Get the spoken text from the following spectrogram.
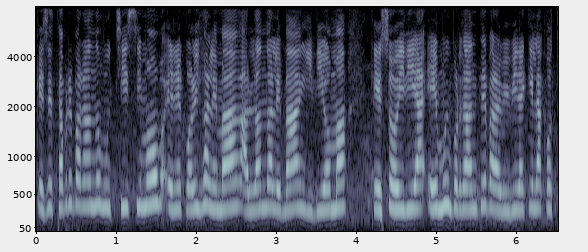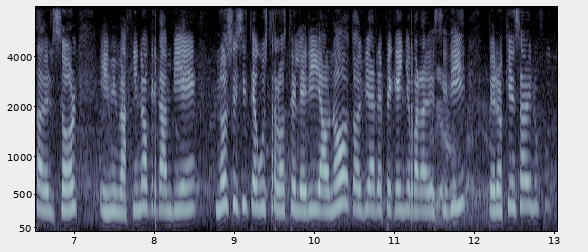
que se está preparando muchísimo en el colegio alemán, hablando alemán, idioma, que eso hoy día es muy importante para vivir aquí en la Costa del Sol y me imagino que también, no sé si te gusta la hostelería o no, todavía eres pequeño para decidir, pero quién sabe en un futuro,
